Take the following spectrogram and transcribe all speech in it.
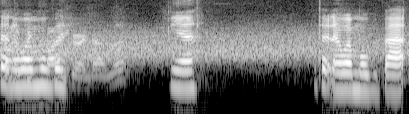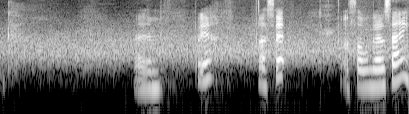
Don't know when we'll be. Yeah. I don't know when we'll be back. Um, but yeah, that's it. That's all I'm going to say.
